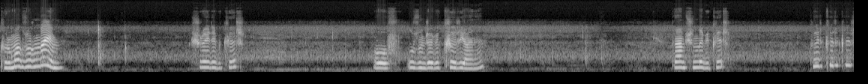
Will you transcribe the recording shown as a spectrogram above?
Kırmak zorundayım. Şurayı da bir kır. Of uzunca bir kır yani. Tamam şunu da bir kır. Kır kır kır.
